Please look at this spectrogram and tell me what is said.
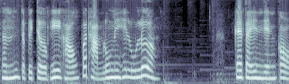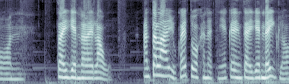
ฉันจะไปเจอพี่เขาเพื่อถามลุงนี้ให้รู้เรื่อง แกใจเย็นๆก่อน ใจเย็นอะไรเล่าอันตรายอยู่ใกล้ตัวขนาดนี้แกยังใจเย็นได้อีกเหรอ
